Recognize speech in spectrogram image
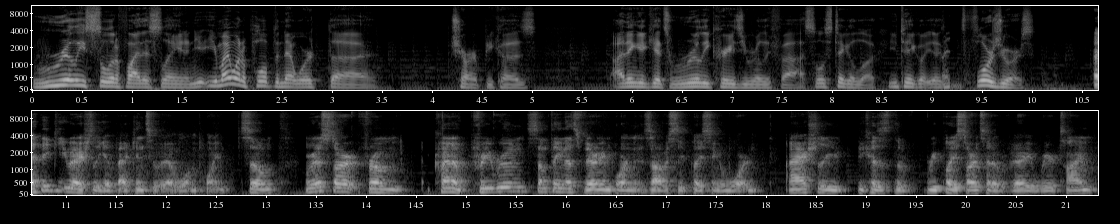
really solidify this lane. And you, you might want to pull up the net worth uh, chart because I think it gets really crazy really fast. So let's take a look. You take the floor's yours. I think you actually get back into it at one point. So we're gonna start from kind of pre-rune. Something that's very important is obviously placing a ward. I actually, because the replay starts at a very weird time,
